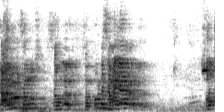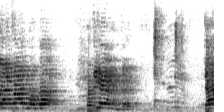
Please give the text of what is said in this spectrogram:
गारुड समु- संपूर्ण समाजावर होत स्वतःचा नवरा पती गेल्यानंतर त्या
